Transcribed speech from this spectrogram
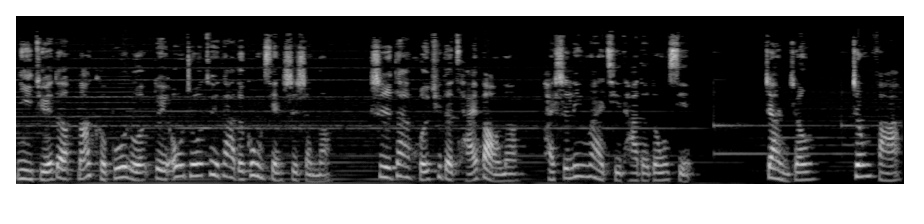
你觉得马可波罗对欧洲最大的贡献是什么？是带回去的财宝呢，还是另外其他的东西？战争征伐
